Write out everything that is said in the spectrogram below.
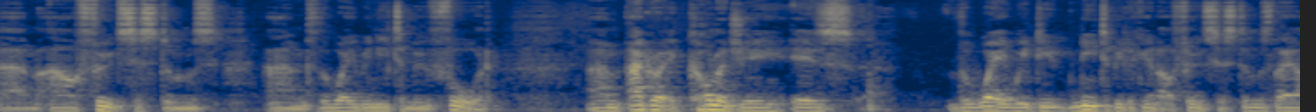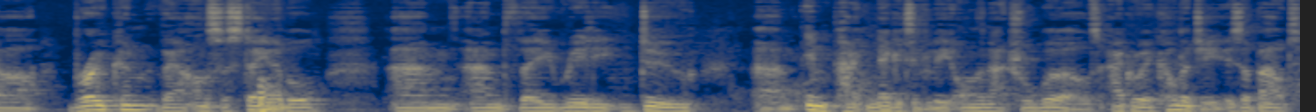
um, our food systems and the way we need to move forward. Um, agroecology is the way we do need to be looking at our food systems. They are broken, they are unsustainable, um, and they really do um, impact negatively on the natural world. Agroecology is about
